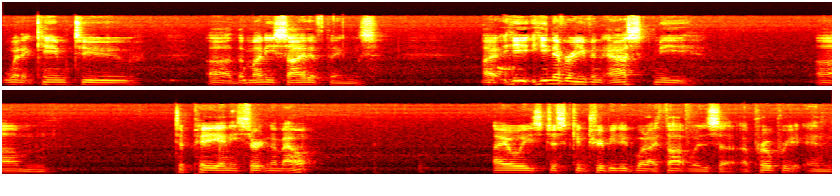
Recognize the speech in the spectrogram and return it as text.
when it came to uh, the money side of things. I, he he never even asked me um, to pay any certain amount. I always just contributed what I thought was uh, appropriate, and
